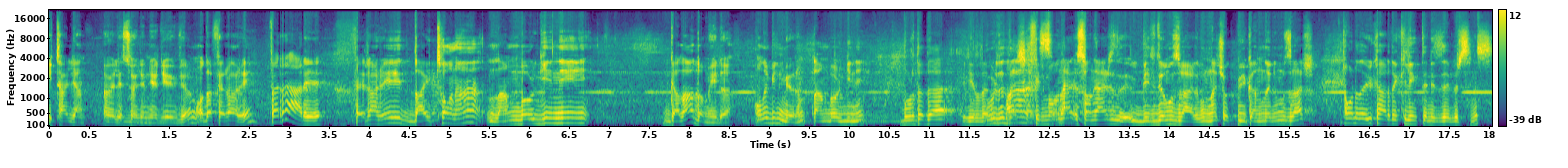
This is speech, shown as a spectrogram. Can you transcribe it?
İtalyan öyle söyleniyor diye biliyorum. O da Ferrari. Ferrari. Ferrari, Daytona, Lamborghini Gallardo muydu? Onu bilmiyorum. Lamborghini. Burada da yılların Burada da aşk filmi Soner, olan. Soner videomuz vardı. Bununla çok büyük anılarımız var. Onu da yukarıdaki linkten izleyebilirsiniz.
